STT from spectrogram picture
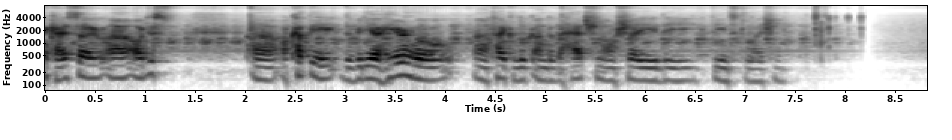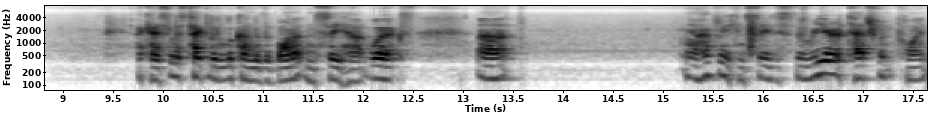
Okay, so I'll just uh, I'll cut the, the video here and we'll uh, take a look under the hatch and I'll show you the, the installation. Okay, so let's take a little look under the bonnet and see how it works. Uh, now hopefully you can see this. The rear attachment point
